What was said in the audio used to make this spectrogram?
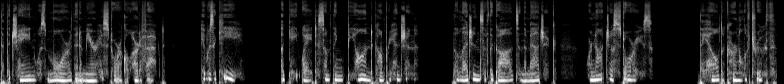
that the chain was more than a mere historical artifact. It was a key, a gateway to something beyond comprehension. The legends of the gods and the magic were not just stories, they held a kernel of truth.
